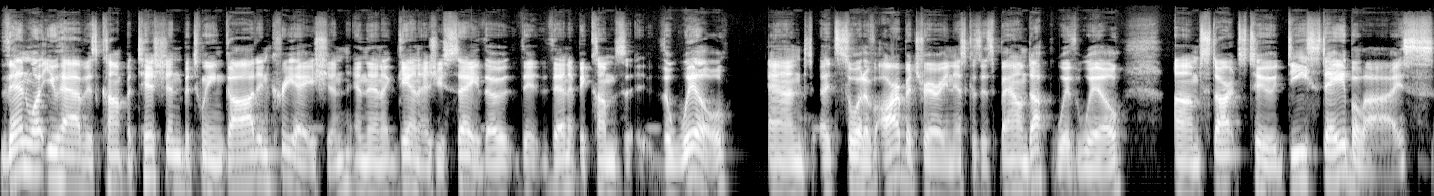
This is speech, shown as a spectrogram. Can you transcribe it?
Then what you have is competition between God and creation. And then again, as you say, though, then it becomes the will and it's sort of arbitrariness because it's bound up with will um, starts to destabilize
